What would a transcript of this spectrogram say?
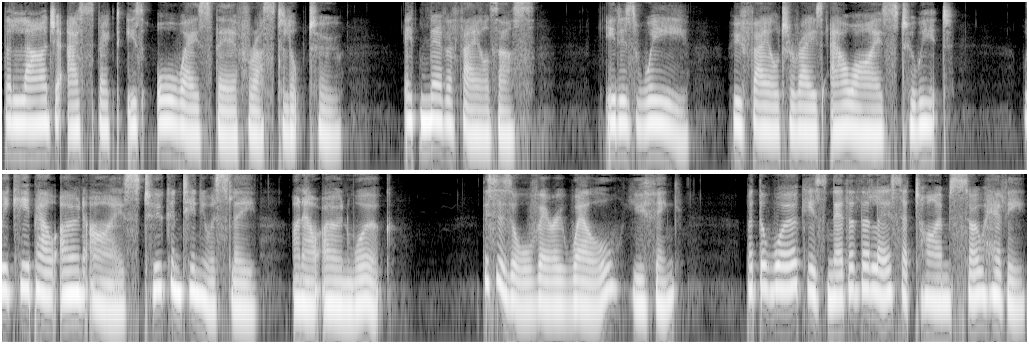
the larger aspect is always there for us to look to. It never fails us. It is we who fail to raise our eyes to it. We keep our own eyes too continuously on our own work. This is all very well, you think, but the work is nevertheless at times so heavy,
